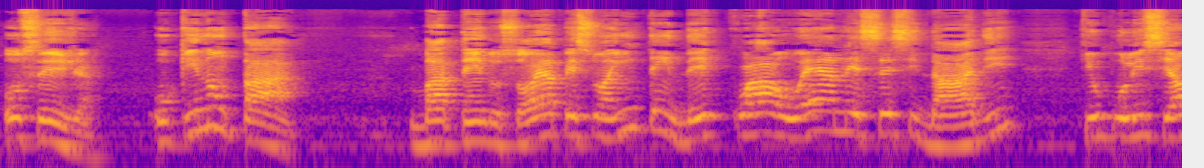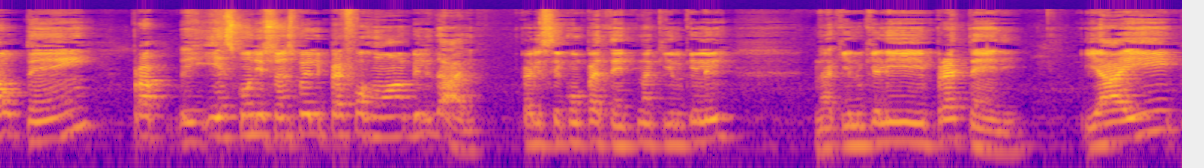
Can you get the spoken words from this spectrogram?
Ou seja, o que não está batendo só é a pessoa entender qual é a necessidade que o policial tem pra, e as condições para ele performar uma habilidade, para ele ser competente naquilo que ele, naquilo que ele pretende. E aí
